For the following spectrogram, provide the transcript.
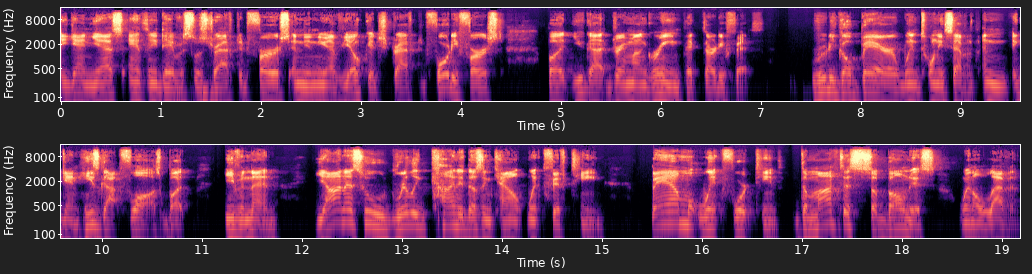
again, yes, Anthony Davis was drafted first and then you have Jokic drafted 41st, but you got Draymond Green picked 35th. Rudy Gobert went 27th. And again, he's got flaws, but even then, Giannis, who really kind of doesn't count, went 15. Bam went 14th. Domantas Sabonis went 11th.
